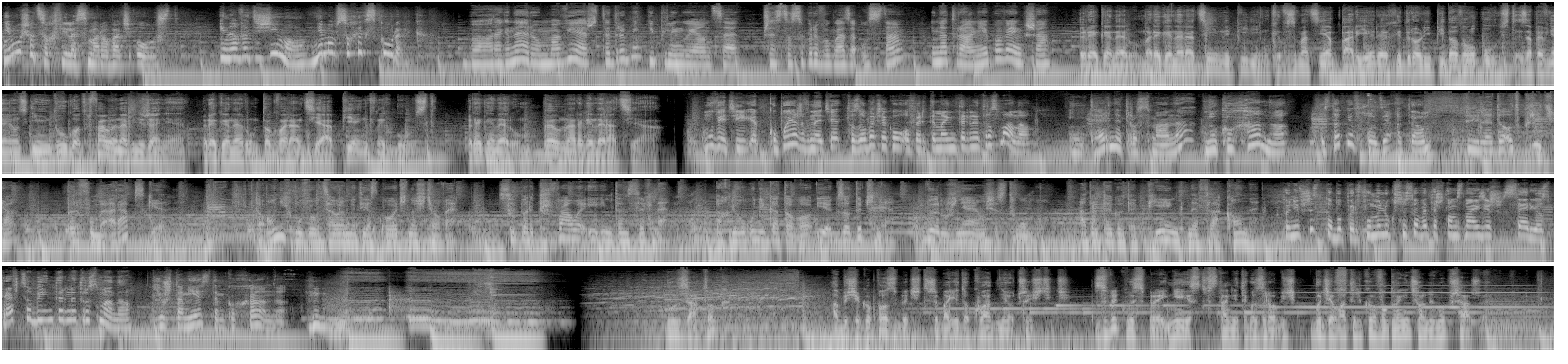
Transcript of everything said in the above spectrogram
Nie muszę co chwilę smarować ust. I nawet zimą nie mam suchych skórek. Bo Regenerum ma, wiesz, te drobinki peelingujące. Przez to super wygładza usta i naturalnie je powiększa. Regenerum. Regeneracyjny peeling wzmacnia barierę hydrolipidową ust, zapewniając im długotrwałe nawilżenie. Regenerum to gwarancja pięknych ust. Regenerum. Pełna regeneracja. Mówię ci, jak kupujesz w necie, to zobacz, jaką ofertę ma internet Rossmana. Internet Rossmana? No kochana. Ostatnio wchodzę, a tam... Tyle do odkrycia. Perfumy arabskie. To o nich mówią całe media społecznościowe. Super trwałe i intensywne. Pachną unikatowo i egzotycznie. Wyróżniają się z tłumu. A do tego te piękne flakony. To nie wszystko, bo perfumy luksusowe też tam znajdziesz. Serio, sprawdź sobie internet Rossmana. Już tam jestem, kochana. Ból zatok? Aby się go pozbyć, trzeba je dokładnie oczyścić. Zwykły spray nie jest w stanie tego zrobić, bo działa tylko w ograniczonym obszarze.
